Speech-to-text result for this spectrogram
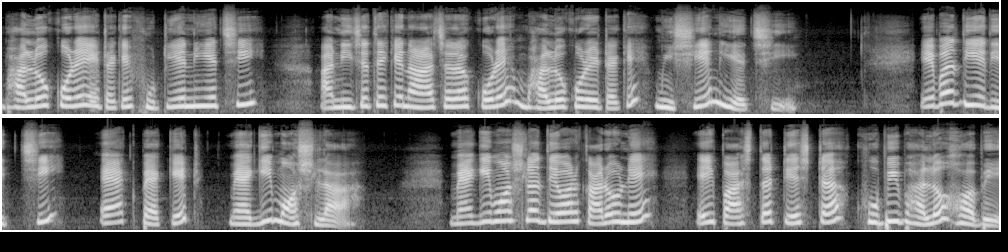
ভালো করে এটাকে ফুটিয়ে নিয়েছি আর নিচে থেকে নাড়াচাড়া করে ভালো করে এটাকে মিশিয়ে নিয়েছি। এবার দিয়ে দিচ্ছি এক প্যাকেট ম্যাগি মশলা। ম্যাগি মশলা দেওয়ার কারণে এই পাস্তার টেস্টটা খুবই ভালো হবে।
